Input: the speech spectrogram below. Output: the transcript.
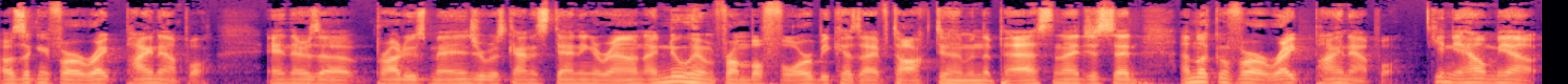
I was looking for a ripe pineapple and there's a produce manager was kind of standing around. I knew him from before because i've talked to him in the past and i just said i'm looking for a ripe pineapple can you help me out?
